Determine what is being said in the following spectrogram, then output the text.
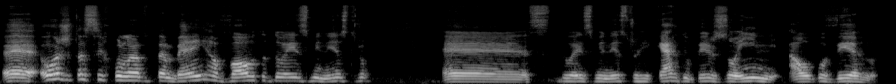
É, hoje está circulando também a volta do ex-ministro é, do ex-ministro Ricardo Berzoini ao governo,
